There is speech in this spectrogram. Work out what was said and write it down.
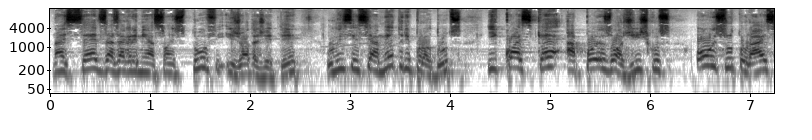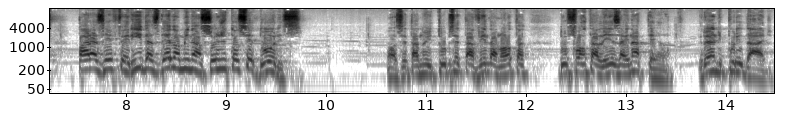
nas sedes das agremiações TUF e JGT, o licenciamento de produtos e quaisquer apoios logísticos ou estruturais para as referidas denominações de torcedores. Ó, você está no YouTube, você está vendo a nota do Fortaleza aí na tela. Grande puridade.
